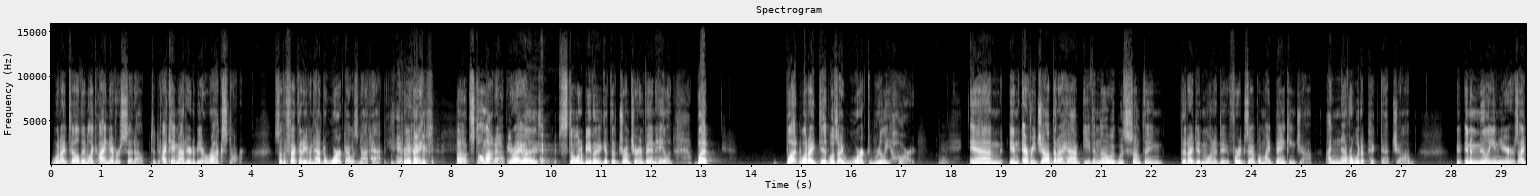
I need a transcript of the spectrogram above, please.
what I tell them, like, I never set out to do, I came out here to be a rock star. So the fact that I even had to work, I was not happy, right? Uh, still not happy, right? I still want to be the, get the drum chair in Van Halen. But, but what I did was I worked really hard. Yeah. And in every job that I have, even though it was something that I didn't want to do, for example, my banking job, I never would have picked that job in a million years. I,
